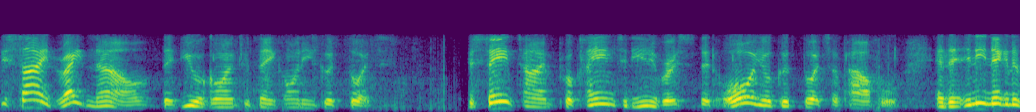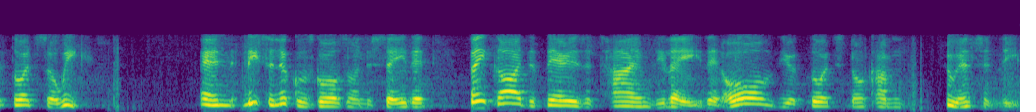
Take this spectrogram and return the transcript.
decide right now that you are going to think only good thoughts. At the same time, proclaim to the universe that all your good thoughts are powerful and that any negative thoughts are weak. And Lisa Nichols goes on to say that thank God that there is a time delay, that all your thoughts don't come too instantly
